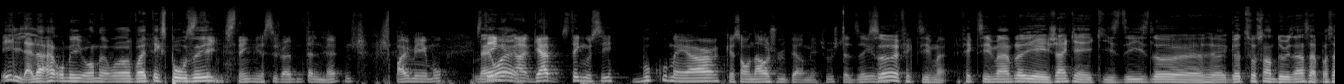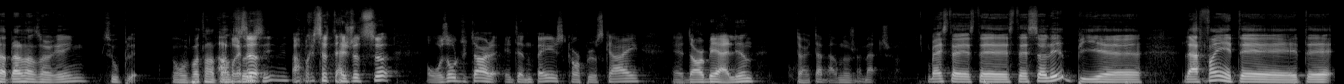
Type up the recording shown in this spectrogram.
il a l'air, on, est- on, on va être exposé. Sting, Sting, si j'aime tellement. Je, je perds mes mots. Mais Sting, ouais. ah, Gab, Sting aussi, beaucoup meilleur que son âge lui permet. Je veux juste te le dire. là. Ça, effectivement. Effectivement. Là, il y a des gens qui, qui se disent, là, euh, gars de 62 ans, ça n'a pas sa place dans un ring. S'il vous plaît. On veut pas t'entendre Après ça, ça, ici. après ça, t'ajoutes ça aux autres lutteurs, là, Ethan Page, Scorpio Sky, euh, Darby Allin. T'as un tabarnouche de match. Ben, c'était- solide. Puis euh, la fin était, était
